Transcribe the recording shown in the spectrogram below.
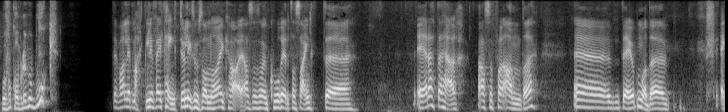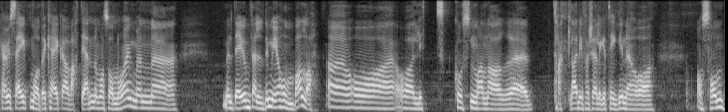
Hvorfor kommer du med bok? Det var litt merkelig, for jeg tenkte jo liksom sånn, jeg, altså, sånn Hvor interessant uh, er dette her? Altså for andre. Uh, det er jo på en måte Jeg kan jo si på en måte hva jeg har vært gjennom og sånn òg, men, uh, men det er jo veldig mye håndball. da. Og, og litt hvordan man har takla de forskjellige tingene og, og sånn.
